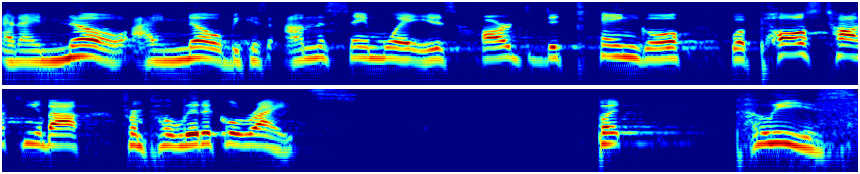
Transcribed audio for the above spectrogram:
And I know, I know, because I'm the same way. It is hard to detangle what Paul's talking about from political rights. But please,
